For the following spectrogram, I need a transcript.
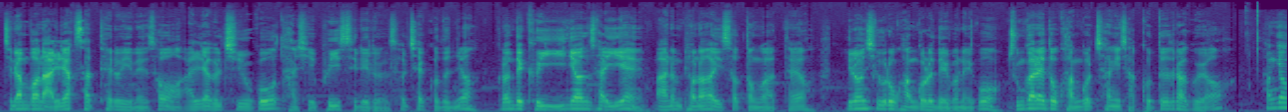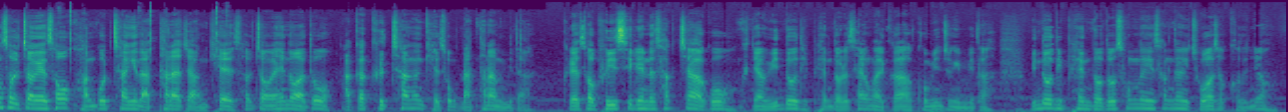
지난번 알약 사태로 인해서 알약을 지우고 다시 V3를 설치했거든요. 그런데 그 2년 사이에 많은 변화가 있었던 것 같아요. 이런 식으로 광고를 내보내고 중간에도 광고창이 자꾸 뜨더라고요. 환경 설정에서 광고창이 나타나지 않게 설정을 해놓아도 아까 그 창은 계속 나타납니다. 그래서 V3는 삭제하고 그냥 윈도우 디펜더를 사용할까 고민 중입니다. 윈도우 디펜더도 성능이 상당히 좋아졌거든요.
